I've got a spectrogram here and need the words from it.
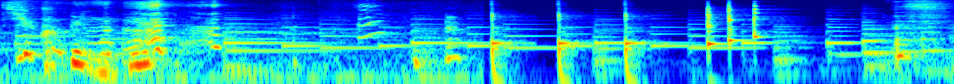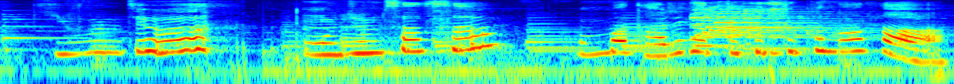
찍고 있네. 기분 좋아? 오줌 쌌어? 엄마 다리가 뜨끈뜨끈하다.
